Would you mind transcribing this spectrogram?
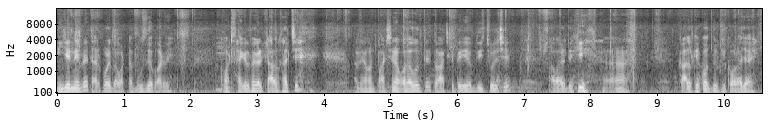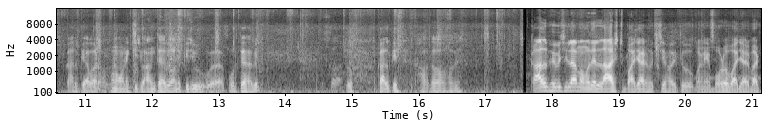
নিজে নেবে, তারপরে ব্যাপারটা বুঝতে পারবে। আমার সাইকেল ফাইকেল টাল খাচ্ছে, আমি এখন পারছি না কথা বলতে, তো আজকে তো এই অবধি চলছে। আবার দেখি কালকে কতদূর কী করা যায়। কালকে আবার এখন অনেক কিছু আনতে হবে, অনেক কিছু করতে হবে। তো কালকে খাওয়া দাওয়া হবে। কাল ভেবেছিলাম আমাদের লাস্ট বাজার হচ্ছে হয়তো মানে বড় বাজার বাট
